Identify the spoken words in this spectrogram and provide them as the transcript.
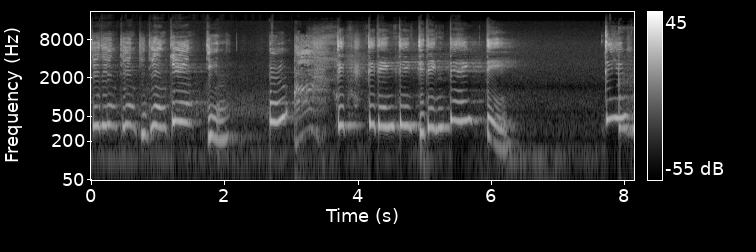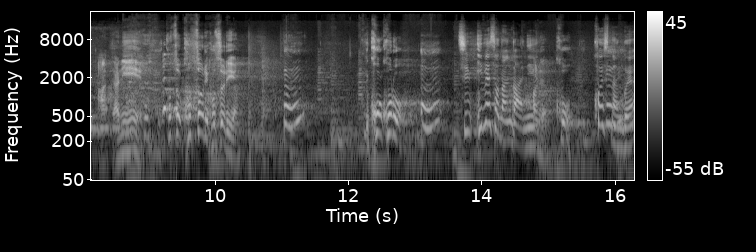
띠딘딘딘딘딘 띠딩띵띵띵띵띵. 띵. 아, 아니 콧소리 콧소리 콧소리 코 코로 지금 입에서 난 거 아니에요? 아니야 코 코에서 난 거야?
